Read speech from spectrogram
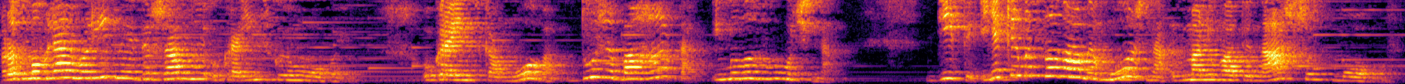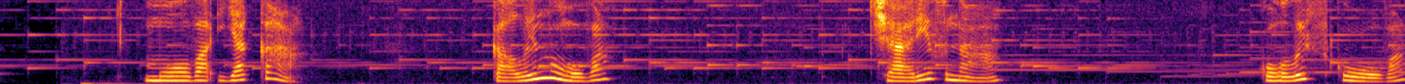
Розмовляємо рідною державною українською мовою. Українська мова дуже багата і милозвучна. Діти, якими словами можна змалювати нашу мову? Мова яка? Калинова, чарівна, колискова,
